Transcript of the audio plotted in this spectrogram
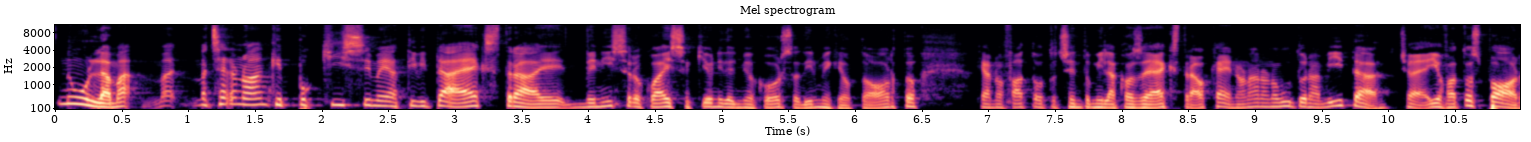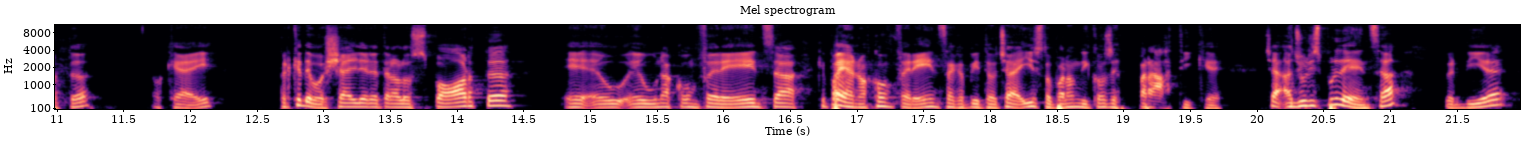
nulla, ma, ma, ma, c'erano anche pochissime attività extra e venissero qua i secchioni del mio corso a dirmi che ho torto, che hanno fatto 800.000 cose extra, ok, non hanno avuto una vita, cioè io ho fatto sport, ok, perché devo scegliere tra lo sport e, e una conferenza, che poi è una conferenza, capito? Cioè io sto parlando di cose pratiche, cioè a giurisprudenza, per dire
